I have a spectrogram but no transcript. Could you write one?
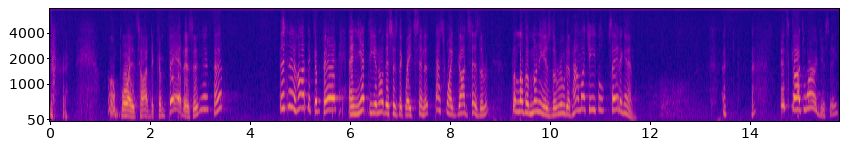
oh boy, it's hard to compare this, isn't it? Huh? Isn't it hard to compare it? And yet, do you know this is the great sin? That's why God says the, the love of money is the root of how much evil? Say it again. it's God's word, you see.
